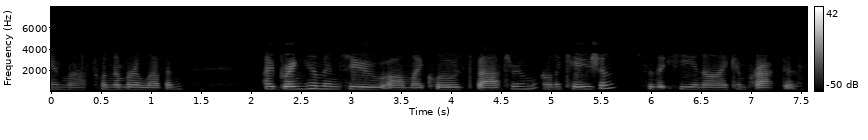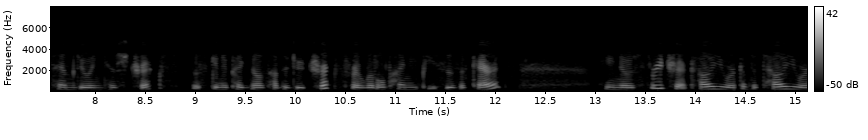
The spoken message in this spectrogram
And last one, number 11. I bring him into uh, my closed bathroom on occasion so that he and I can practice him doing his tricks. The skinny pig knows how to do tricks for little tiny pieces of carrots. He knows three tricks. Tell you or to tell you or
